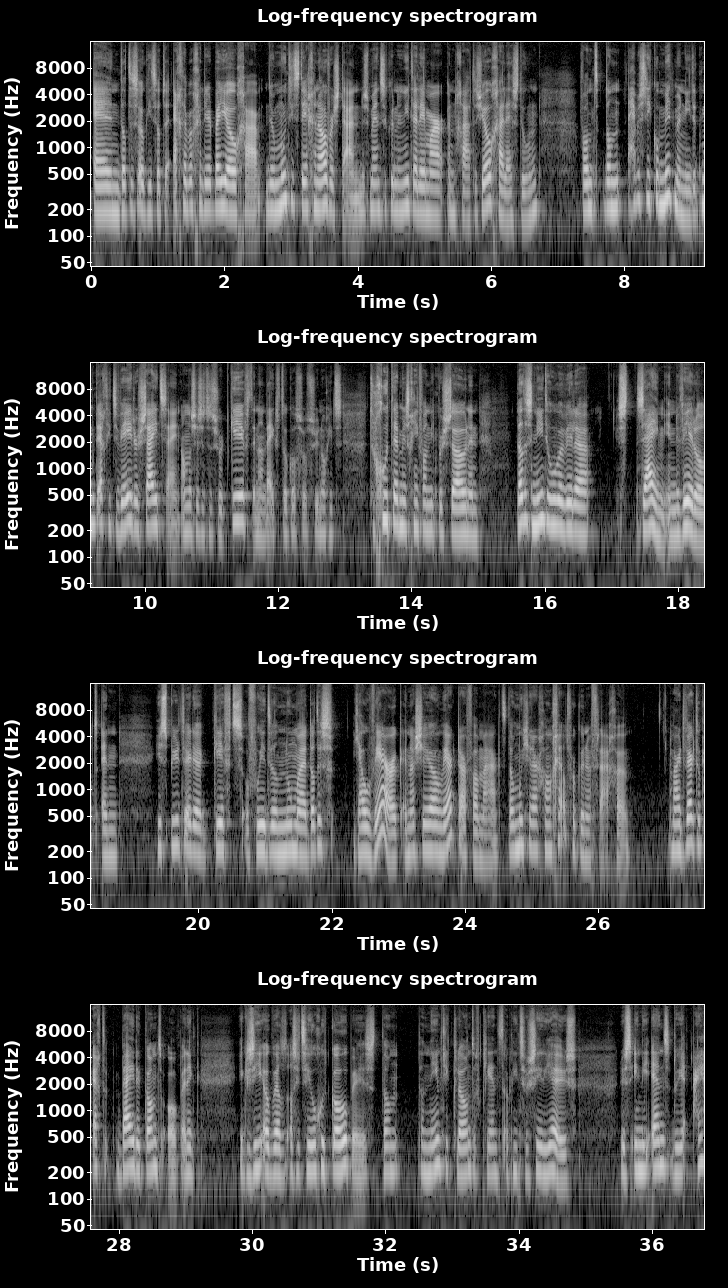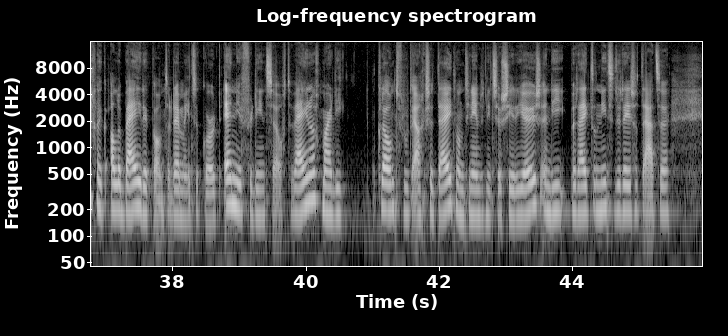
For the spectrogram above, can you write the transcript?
En dat is ook iets wat we echt hebben geleerd bij yoga. Er moet iets tegenover staan. Dus mensen kunnen niet alleen maar een gratis yogales doen. Want dan hebben ze die commitment niet. Het moet echt iets wederzijds zijn. Anders is het een soort gift. En dan lijkt het ook alsof je nog iets te goed hebt misschien van die persoon. En dat is niet hoe we willen zijn in de wereld. En je spirituele gifts, of hoe je het wil noemen, dat is jouw werk. En als je jouw werk daarvan maakt, dan moet je daar gewoon geld voor kunnen vragen. Maar het werkt ook echt beide kanten op. En ik, ik zie ook wel dat als iets heel goedkoop is, dan, dan neemt die klant of cliënt het ook niet zo serieus. Dus in die end doe je eigenlijk allebei de kanten daarmee tekort. En je verdient zelf te weinig, maar die klant verdoet eigenlijk zijn tijd, want die neemt het niet zo serieus. En die bereikt dan niet de resultaten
